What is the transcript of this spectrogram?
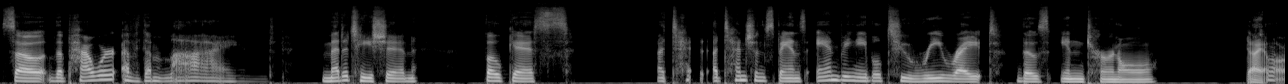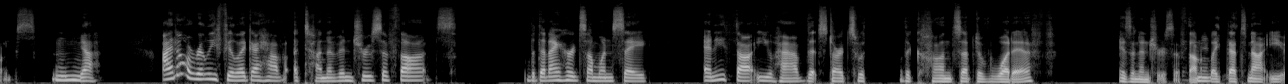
So the power of the mind, meditation, focus, att- attention spans, and being able to rewrite those internal dialogues. Mhm. Yeah. I don't really feel like I have a ton of intrusive thoughts. But then I heard someone say any thought you have that starts with the concept of what if is an intrusive thought. Like that's not you.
